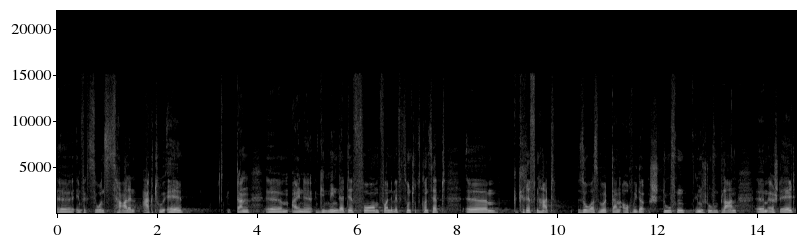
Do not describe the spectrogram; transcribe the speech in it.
äh, Infektionszahlen aktuell dann ähm, eine geminderte Form von dem Infektionsschutzkonzept ähm, gegriffen hat. Sowas wird dann auch wieder Stufen im Stufenplan ähm, erstellt,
